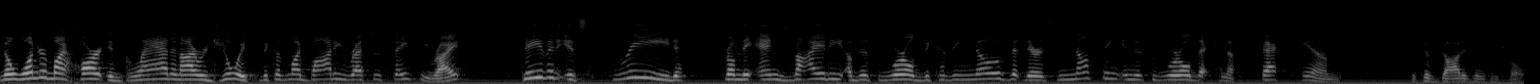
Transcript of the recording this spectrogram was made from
no wonder my heart is glad and I rejoice because my body rests in safety, right? David is freed from the anxiety of this world because he knows that there is nothing in this world that can affect him because God is in control.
